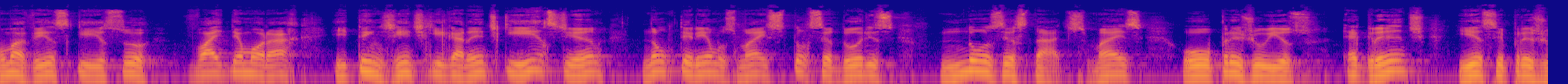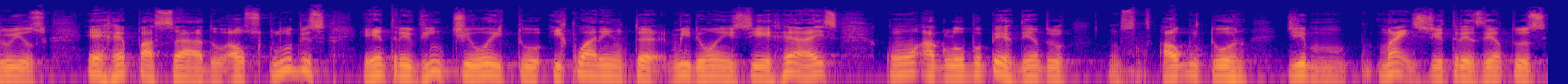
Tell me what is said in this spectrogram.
uma vez que isso vai demorar e tem gente que garante que este ano não teremos mais torcedores nos estádios, mas o prejuízo é grande e esse prejuízo é repassado aos clubes entre 28 e 40 milhões de reais, com a Globo perdendo algo em torno de mais de 300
